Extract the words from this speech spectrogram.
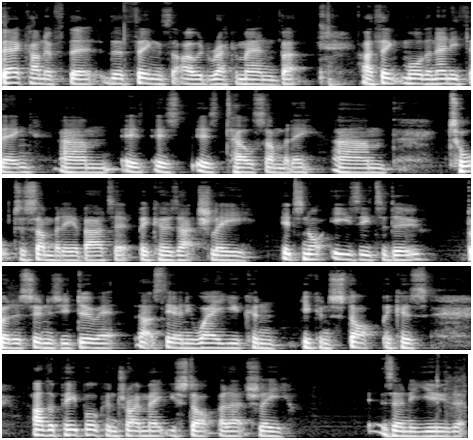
they're kind of the, the things that I would recommend. But I think more than anything, um, is, is, is tell somebody, um, talk to somebody about it because actually it's not easy to do. But as soon as you do it, that's the only way you can you can stop because other people can try and make you stop, but actually it's only you that,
